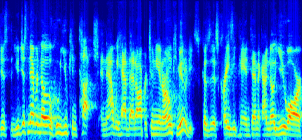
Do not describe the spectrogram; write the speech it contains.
Just you just never know who you can touch, and now we have that opportunity in our own communities because of this crazy pandemic. I know you are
